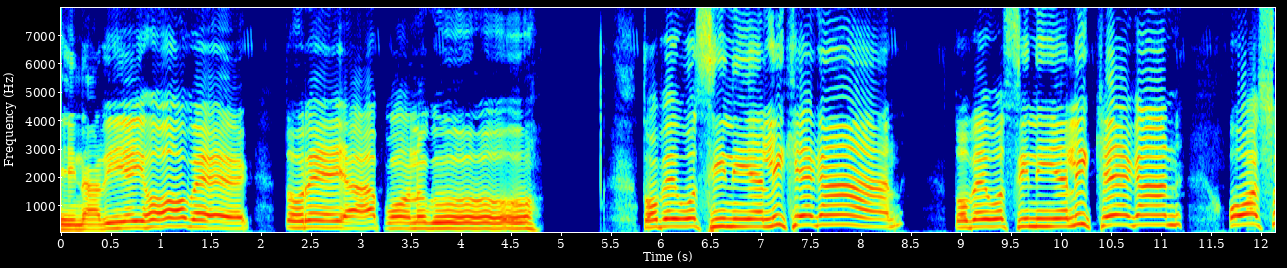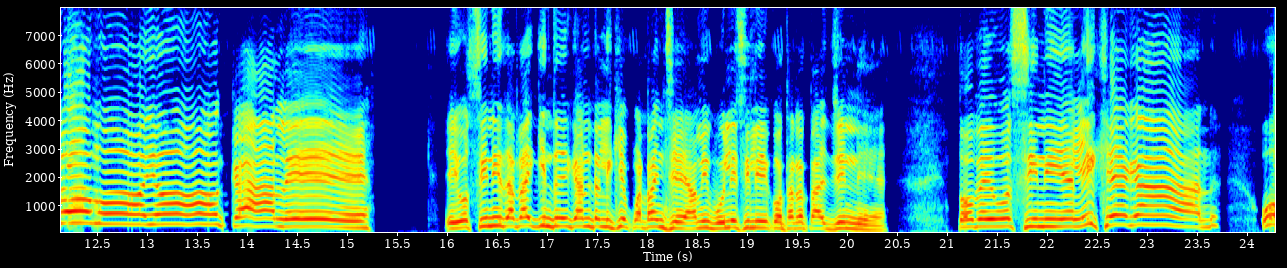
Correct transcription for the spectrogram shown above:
এই নারী এই হবে তোরে আপন গো। তবে ও সিনিয়ে লিখে গান, তবে ও সিনিয়ে লিখে গান ও সময় কালে। এই অশ্বিনী দাদাই কিন্তু এই গানটা লিখে পাঠাইছে, আমি বলেছিলি এই কথাটা তার জন্যে। তবে সিনিয়ে লিখে গান, ও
